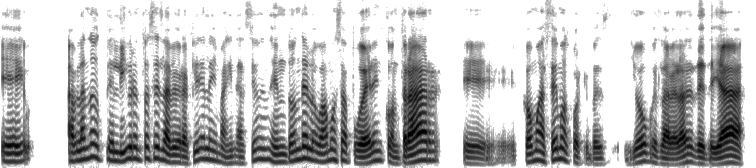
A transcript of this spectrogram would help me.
Eh, hablando del libro, entonces, la biografía de la imaginación, ¿en dónde lo vamos a poder encontrar? ¿Cómo hacemos? Porque pues yo, pues la verdad, desde ya,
